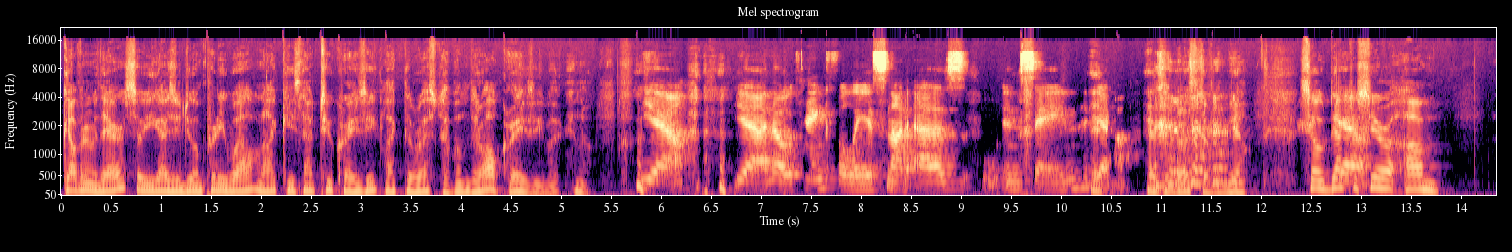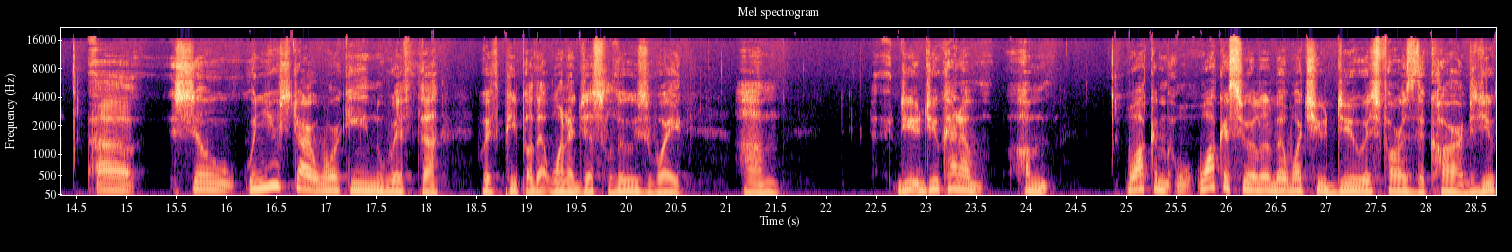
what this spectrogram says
governor there, so you guys are doing pretty well. Like he's not too crazy like the rest of them. They're all crazy, but you know. yeah, yeah. No, thankfully it's not as insane. Yeah, as the rest of them. Yeah. So, Dr. Yeah. Sarah, um, uh, so when you start working with uh, with people that want to just lose weight, um, do you do you kind of um, walk walk us through a little bit what you do as far as the carbs? Do you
